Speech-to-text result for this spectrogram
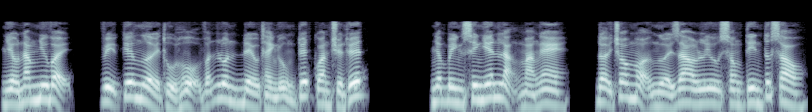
nhiều năm như vậy, vị kia người thủ hộ vẫn luôn đều thành ủng tuyết quan truyền thuyết. Nhậm Bình sinh yên lặng mà nghe, đợi cho mọi người giao lưu xong tin tức sau,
